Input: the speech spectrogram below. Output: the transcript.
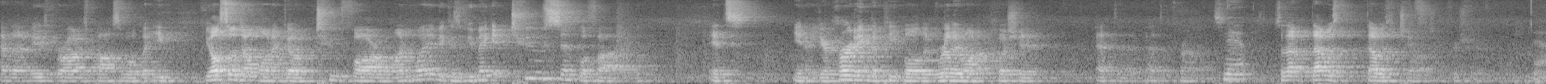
have that be as broad as possible, but you, you also don't want to go too far one way because if you make it too simplified, it's, you know, you're hurting the people that really want to push it at the, at the front end. So, Yeah. so that, that was, that was challenging for sure. Yeah.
